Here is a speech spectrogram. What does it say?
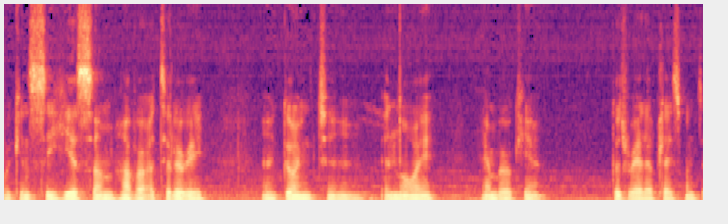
We can see here some hover artillery uh, going to annoy Mburgh here. Good radar placement.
